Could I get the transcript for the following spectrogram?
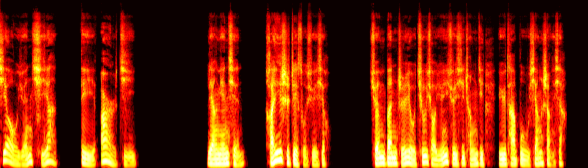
校园奇案第二集。两年前，还是这所学校，全班只有邱小云学习成绩与他不相上下。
